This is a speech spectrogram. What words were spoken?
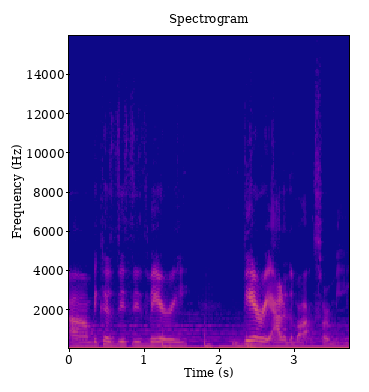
um, because this is very, very out of the box for me.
